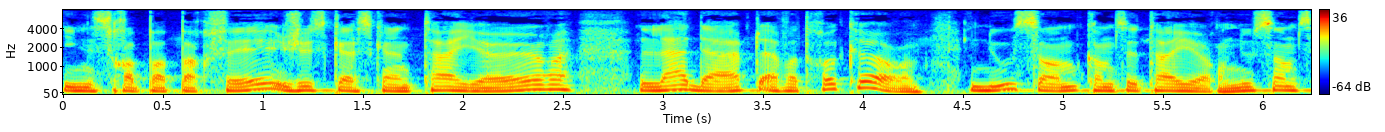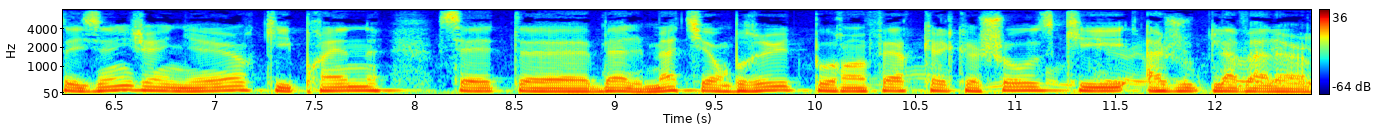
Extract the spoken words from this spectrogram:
il ne sera pas parfait jusqu'à ce qu'un tailleur l'adapte à votre corps. Nous sommes comme ce tailleur. Nous sommes ces ingénieurs qui prennent cette euh, belle matière brute pour en faire quelque chose qui ajoute la valeur.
